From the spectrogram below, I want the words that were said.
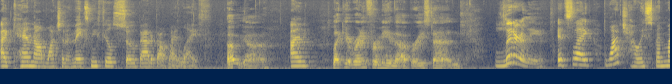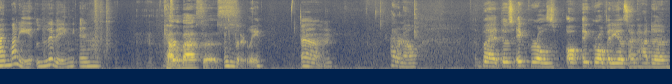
I cannot watch them. It makes me feel so bad about my life. Oh, yeah. I'm Like, get ready for me in the Upper East End. literally. It's like watch how I spend my money living in Calabasas. literally. Um, I don't know. But those it girls, all- it girl videos, I've had to.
